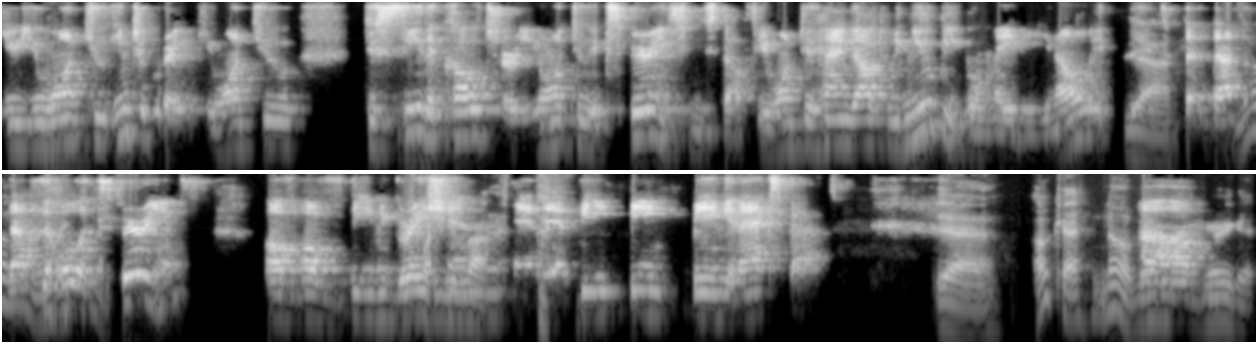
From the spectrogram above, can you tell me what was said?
you you want to integrate, you want to to see the culture, you want to experience new stuff, you want to hang out with new people, maybe you know. It, yeah, that, that's no, that's no, the whole experience of of the immigration and, and being being being an expat. Yeah. Okay. No. Very, um, very good.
